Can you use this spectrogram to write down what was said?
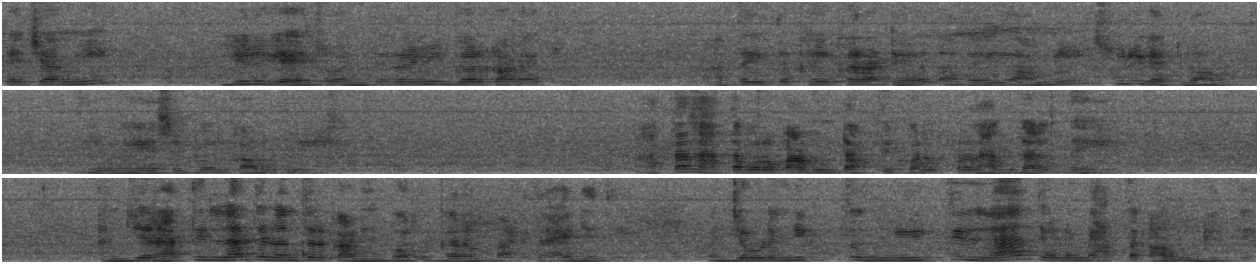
त्याचे आम्ही हिर घ्यायचो आणि त्याला आम्ही घर काढायचो. आता इथं काही खराटे आहेत. आता आम्ही सुरी घेतला हे असे घर काढू होईल आताच हाताबरोबर काढून टाकते परत परत हात घालत नाही. आणि जे राहतील ना ते नंतर काढीन परत गरम पाण्यात राहिले ते. पण जेवढे निघत निघतील ना तेवढे मी आता काढून घेते.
